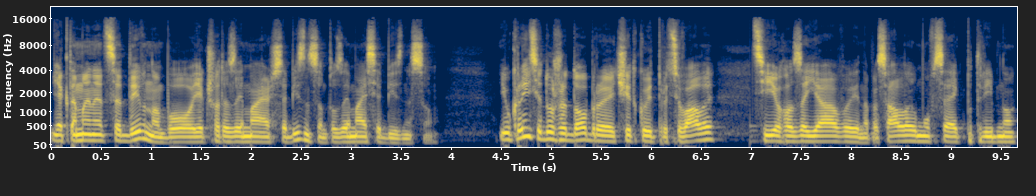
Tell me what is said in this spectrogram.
як на мене, це дивно, бо якщо ти займаєшся бізнесом, то займайся бізнесом. І українці дуже добре, чітко відпрацювали ці його заяви, написали йому все як потрібно.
